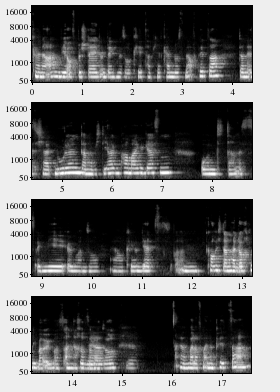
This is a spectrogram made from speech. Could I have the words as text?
keine Ahnung wie oft bestellt und denke mir so, okay, jetzt habe ich halt keine Lust mehr auf Pizza. Dann esse ich halt Nudeln, dann habe ich die halt ein paar Mal gegessen und dann ist es irgendwie irgendwann so, ja okay, und jetzt ähm, koche ich dann halt doch lieber irgendwas anderes Ja. oder so. Ja. Ähm, weil auf meiner Pizza,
